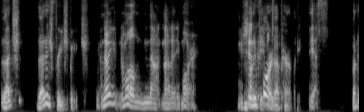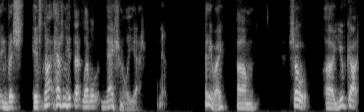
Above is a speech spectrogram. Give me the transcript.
That's that is free speech. No, you, well, not not anymore. You should in Florida, apparently. Yes, but in, it's not hasn't hit that level nationally yet. No. Anyway, um, so uh, you've got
